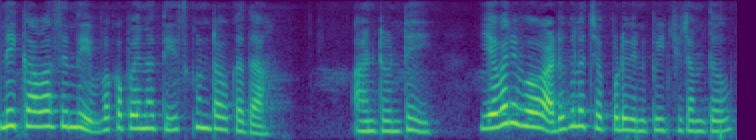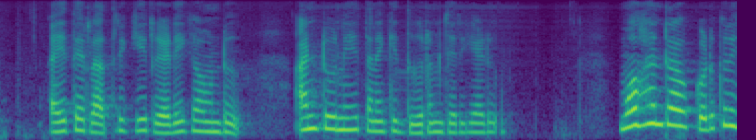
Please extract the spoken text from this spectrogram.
నీకు కావాల్సింది ఇవ్వకపోయినా తీసుకుంటావు కదా. అంటుంటే ఎవరివో అడుగుల చప్పుడు వినిపించడంతో అయితే రాత్రికి రెడీగా ఉండు అంటూనే తనకి దూరం జరిగాడు. మోహన్ రావు కొడుకుని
